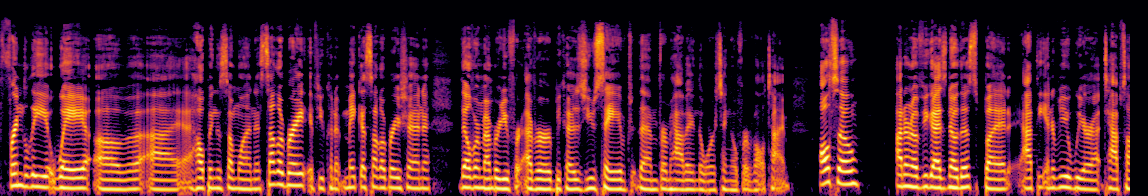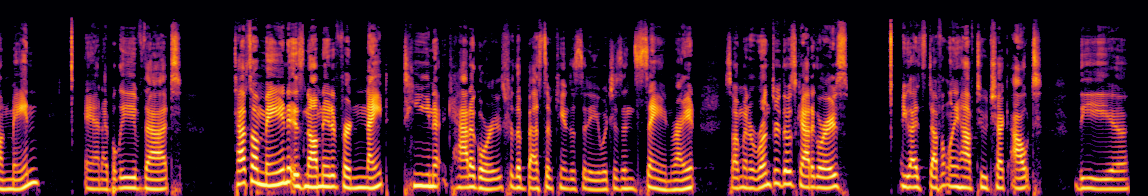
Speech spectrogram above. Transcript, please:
friendly way of uh, helping someone celebrate. If you couldn't make a celebration, they'll remember you forever because you saved them from having the worst hangover of all time. Also, I don't know if you guys know this, but at the interview, we are at Taps on Main. And I believe that Taps on Main is nominated for 19 categories for the best of Kansas City, which is insane, right? So I'm going to run through those categories. You guys definitely have to check out the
